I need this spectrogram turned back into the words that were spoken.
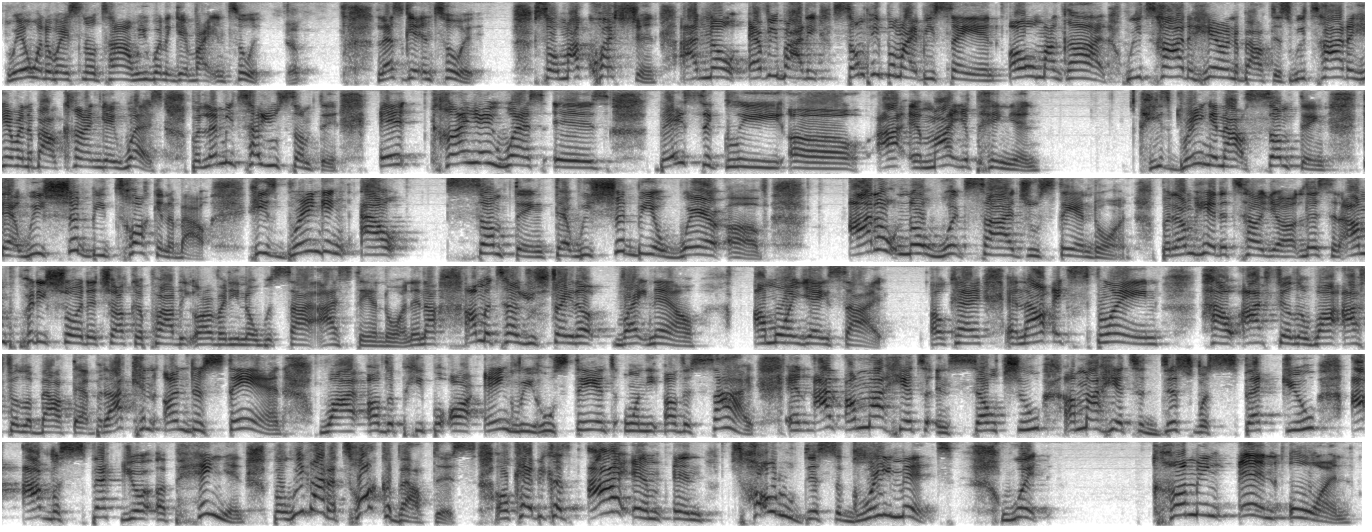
we don't want to waste no time. We want to get right into it. Yep. Let's get into it. So my question, I know everybody, some people might be saying, "Oh my God, we tired of hearing about this. We tired of hearing about Kanye West." But let me tell you something. It Kanye West is basically, uh, I, in my opinion, he's bringing out something that we should be talking about. He's bringing out something that we should be aware of. I don't know what side you stand on, but I'm here to tell y'all. Listen, I'm pretty sure that y'all could probably already know what side I stand on, and I, I'm gonna tell you straight up right now. I'm on Ye's side. Okay. And I'll explain how I feel and why I feel about that. But I can understand why other people are angry who stand on the other side. And I, am not here to insult you. I'm not here to disrespect you. I, I respect your opinion, but we got to talk about this. Okay. Because I am in total disagreement with coming in on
